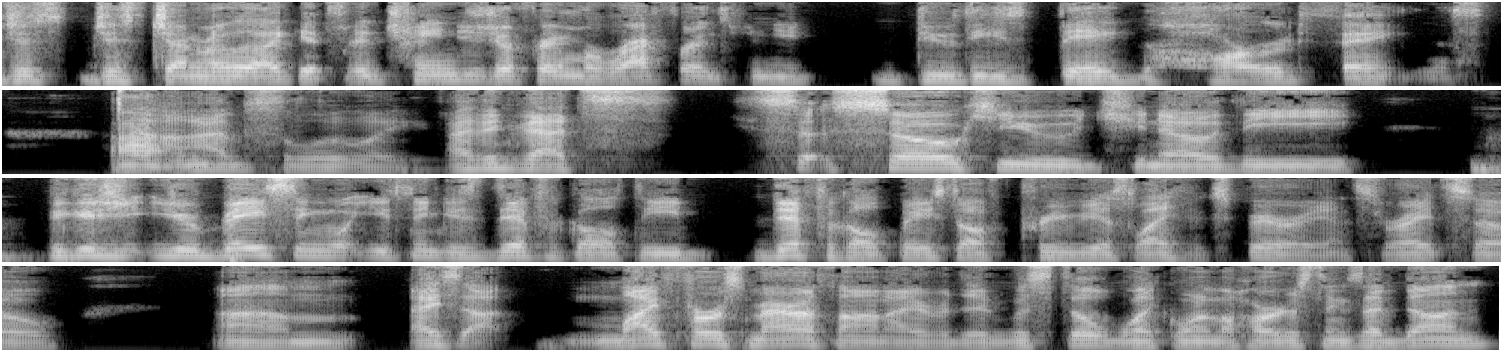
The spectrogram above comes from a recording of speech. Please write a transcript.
just, just generally like it, it changes your frame of reference when you do these big, hard things. Um, absolutely. I think that's so, so huge. You know, the because you're basing what you think is difficulty difficult based off previous life experience, right? So, um, I saw my first marathon I ever did was still like one of the hardest things I've done,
